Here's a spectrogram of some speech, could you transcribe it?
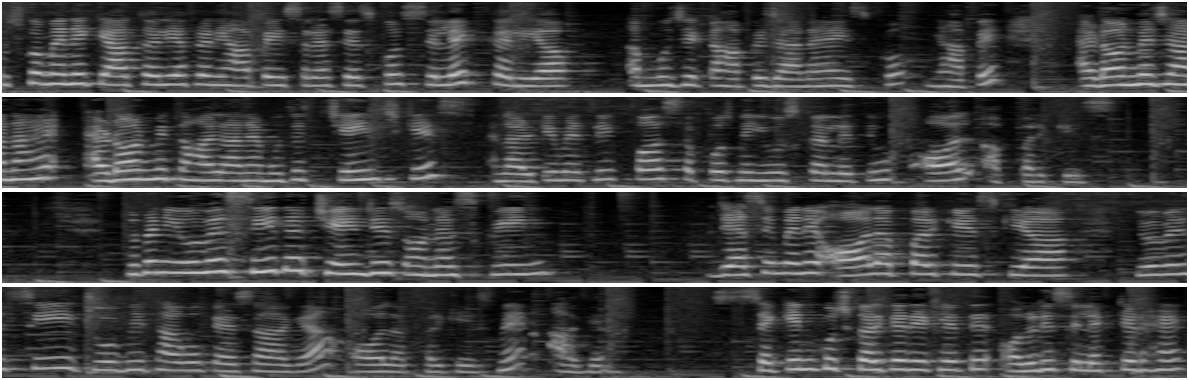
उसको मैंने क्या कर लिया? फ्रेंड यहाँ पे इस तरह से इसको सिलेक्ट कर लिया। अब मुझे कहाँ पे जाना है इसको? यहाँ पे एड ऑन में जाना है। एड ऑन में कहाँ जाना है? मुझे change case and ultimately first suppose मैं यूज़ कर लेती हूँ ऑल अपर केस तो when you will see the changes on a screen जैसे मैंने ऑल अपर केस किया यू विल सी जो भी था वो कैसा आ गया? ऑल अपर केस में आ गया। सेकेंड कुछ करके देख लेते हैं। ऑलरेडी सिलेक्टेड है।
